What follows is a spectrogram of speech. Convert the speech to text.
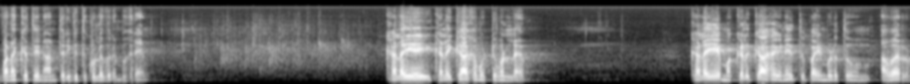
வணக்கத்தை நான் தெரிவித்துக் கொள்ள விரும்புகிறேன். கலையை கலைக்காக மட்டுமல்ல கலையை மக்களுக்காக இணைத்து பயன்படுத்தும் அவர்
